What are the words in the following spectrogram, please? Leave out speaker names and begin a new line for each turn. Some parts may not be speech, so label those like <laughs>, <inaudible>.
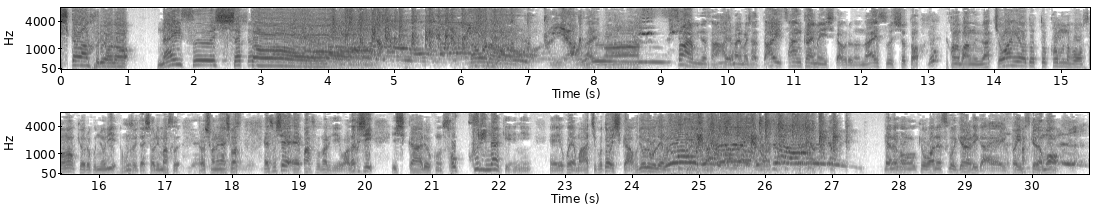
石川不良のナイスショットどうもどうも。ありがとうございます。さあ、皆さん始まりました。第3回目石川不良のナイスショット。この番組は、ちょわへよ .com の放送の協力により放送いたしております。よろしくお願いします。えーそして、えーパーソナリティは私、石川良君そっくりな芸人、えー横山あっちこと石川不良でございます。いいや、なんか今日はね、すごいギャラリーが、えーいっぱいいますけども、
